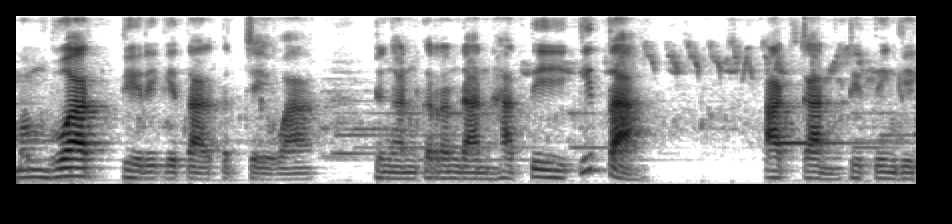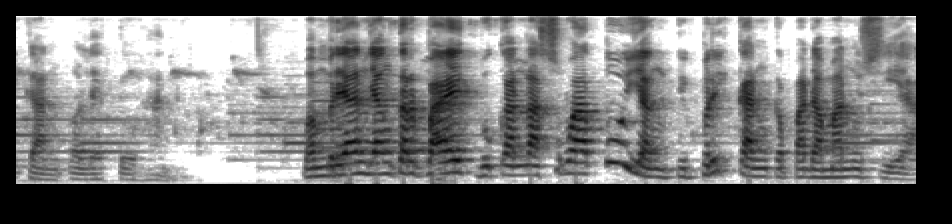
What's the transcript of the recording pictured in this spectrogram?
membuat diri kita kecewa, dengan kerendahan hati kita akan ditinggikan oleh Tuhan. Pemberian yang terbaik bukanlah suatu yang diberikan kepada manusia,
